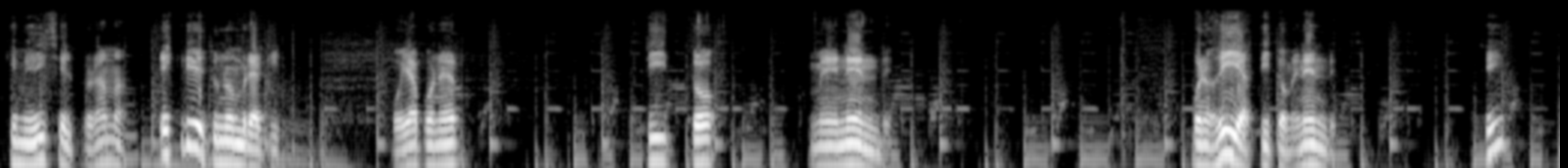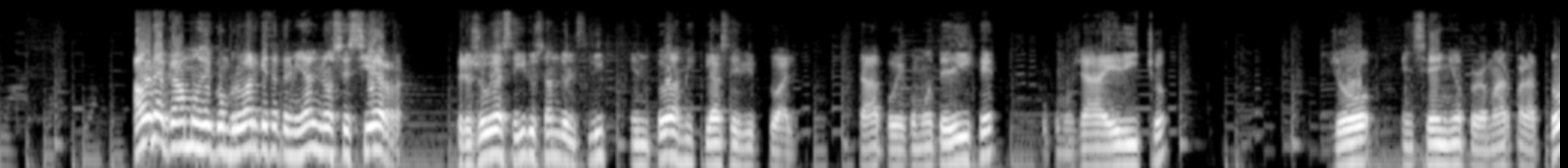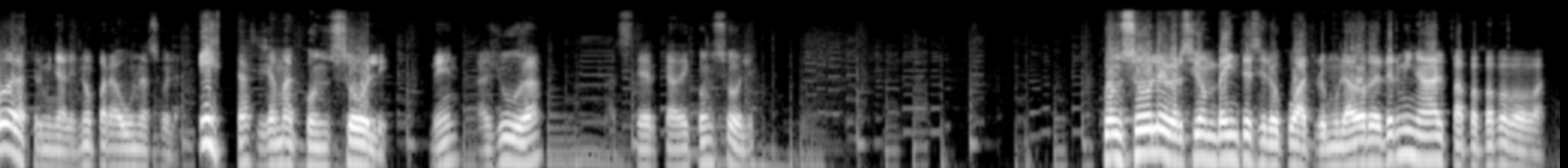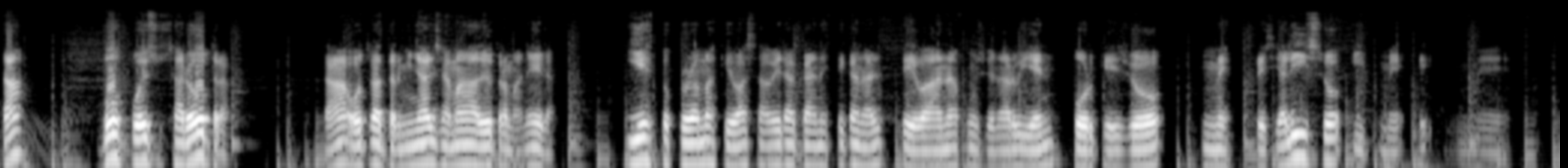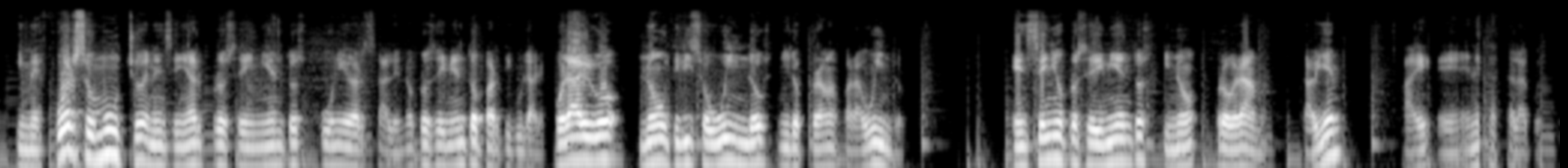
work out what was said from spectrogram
¿Qué me dice el programa? Escribe tu nombre aquí. Voy a poner Tito Menéndez. Buenos días, Tito Menéndez. ¿Sí? Ahora acabamos de comprobar que esta terminal no se cierra pero yo voy a seguir usando el Sleep en todas mis clases virtuales. Porque como te dije, o como ya he dicho, yo enseño a programar para todas las terminales, no para una sola. Esta se llama console. ¿Ven? Ayuda acerca de console. Console versión 2004, emulador de terminal, pa, pa, pa, pa, pa, Vos podés usar otra, otra terminal llamada de otra manera y estos programas que vas a ver acá en este canal te van a funcionar bien porque yo me especializo y me, eh, y me esfuerzo mucho en enseñar procedimientos universales, no procedimientos particulares. Por algo no utilizo Windows ni los programas para Windows. Enseño procedimientos y no programas. ¿Está bien? Ahí, eh, en esta está la cuestión.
